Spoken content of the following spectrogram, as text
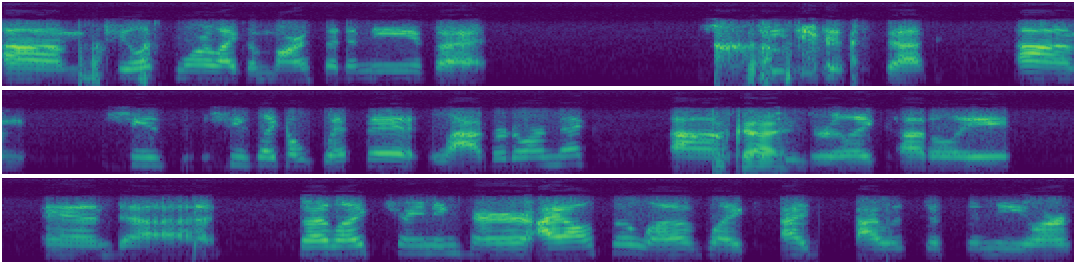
Um, she looks more like a Martha to me, but Gigi Okay. gets stuck. Um, she's she's like a Whippet Labrador mix. Um, Okay. she's really cuddly, and uh, so I like training her. I also love like I I was just in New York,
